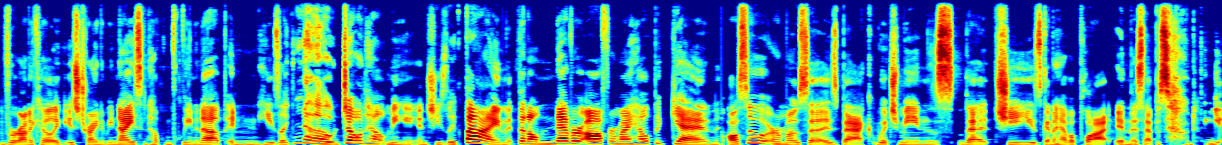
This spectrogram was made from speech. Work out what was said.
Veronica like is trying to be nice and help him clean it up, and he's like, "No, don't help me," and she's like, "Fine, then I'll never offer my help again." Also, Hermosa is back, which means that she is gonna have a plot in this episode. yeah.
